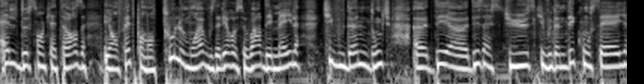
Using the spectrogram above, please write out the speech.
L214 et en fait, pendant tout le mois, vous allez recevoir des mails qui vous donnent donc des, des astuces, qui vous donnent des conseils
